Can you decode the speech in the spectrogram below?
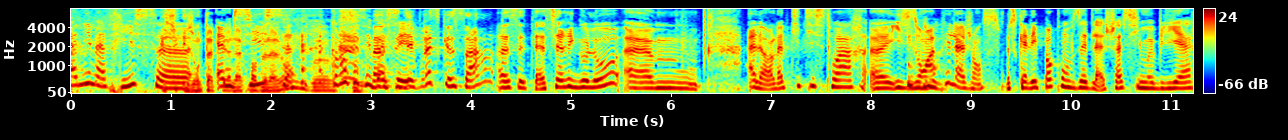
animatrice Ils- euh, Ils ont tapé à la M6? porte de l'agence ou quoi Comment ça s'est Bah, C'était passé presque ça. Euh, C'était assez rigolo. Euh, alors, la petite histoire, euh, ils ont appelé l'agence parce qu'à l'époque, on faisait de la chasse immobilière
